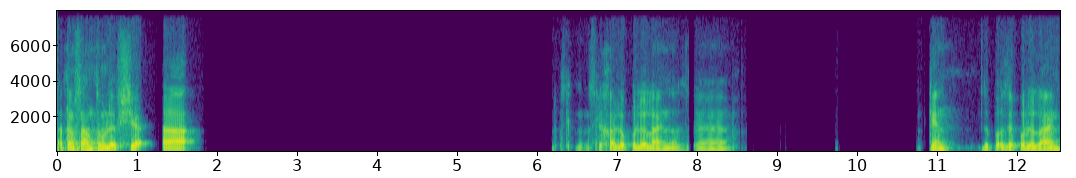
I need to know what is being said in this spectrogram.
אתם שמתם לב שה... סליחה, לא polyline, אז... כן, זה, זה polyline,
